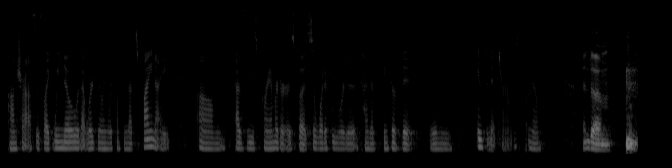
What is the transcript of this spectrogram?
contrast. It's like we know that we're dealing with something that's finite um, as these parameters, but so what if we were to kind of think of it in infinite terms? You know. And um,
